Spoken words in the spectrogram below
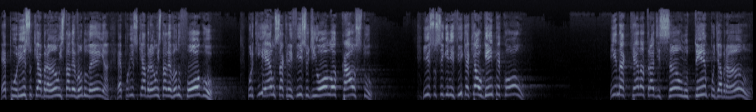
É por isso que Abraão está levando lenha, é por isso que Abraão está levando fogo, porque é um sacrifício de holocausto. Isso significa que alguém pecou. E naquela tradição, no tempo de Abraão,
